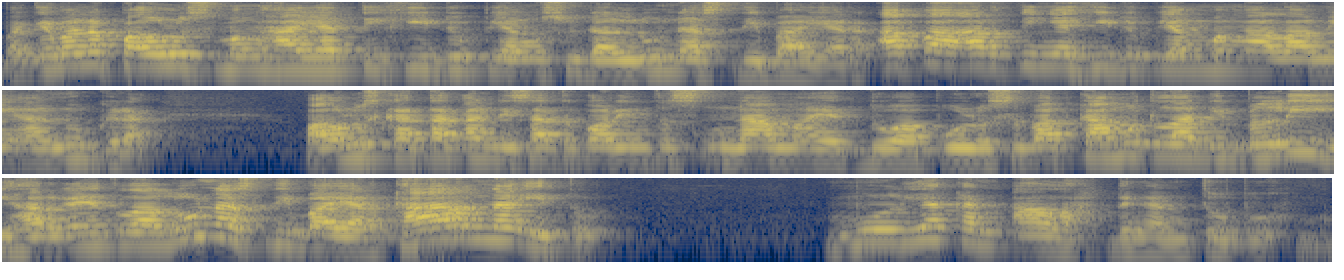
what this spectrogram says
Bagaimana Paulus menghayati hidup yang sudah lunas dibayar? Apa artinya hidup yang mengalami anugerah? Paulus katakan di 1 Korintus 6 ayat 20, sebab kamu telah dibeli, harganya telah lunas dibayar. Karena itu, muliakan Allah dengan tubuhmu.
